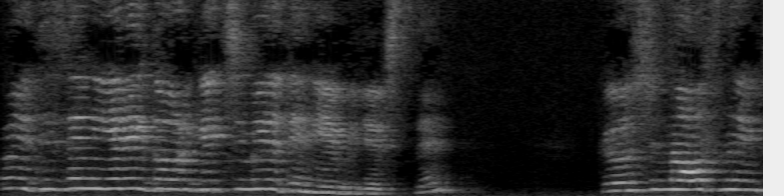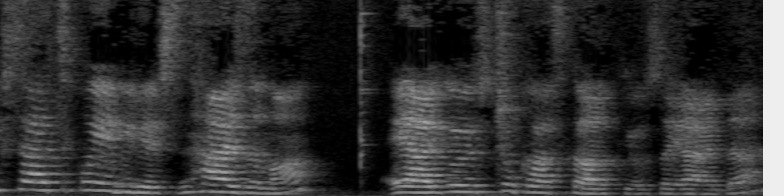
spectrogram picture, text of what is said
Böyle dizlerini yere doğru getirmeye deneyebilirsin. Göğsünün altına yükselti koyabilirsin her zaman. Eğer göğüs çok az kalkıyorsa yerden.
